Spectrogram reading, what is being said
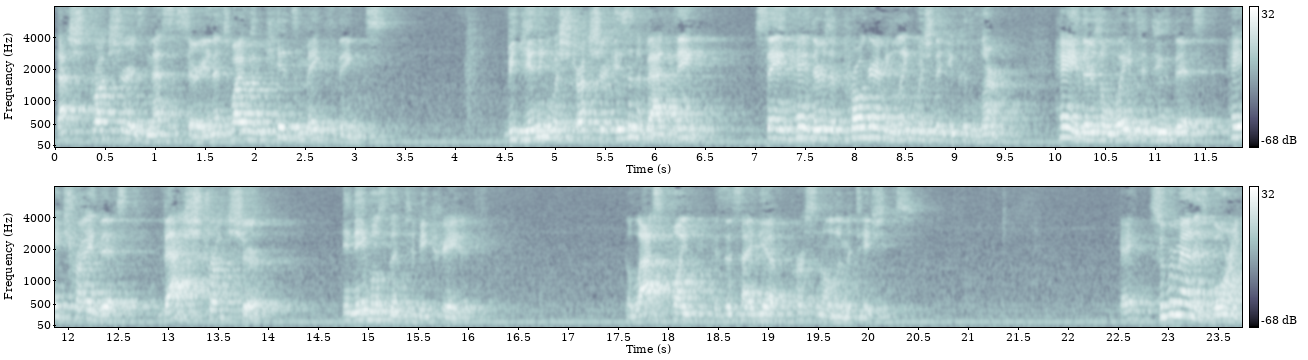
That structure is necessary. And it's why when kids make things, beginning with structure isn't a bad thing. Saying, hey, there's a programming language that you could learn. Hey, there's a way to do this. Hey, try this. That structure enables them to be creative. The last point is this idea of personal limitations. Okay? Superman is boring.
